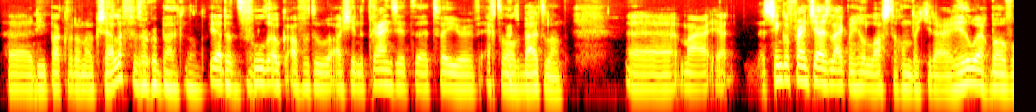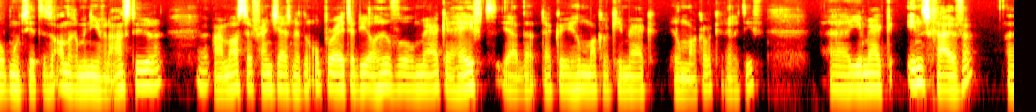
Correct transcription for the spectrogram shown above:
Eh, die pakken we dan ook zelf. Dat is ook het buitenland. Ja, dat voelt ook af en toe als je in de trein zit, twee uur echt wel als buitenland. Maar ja, single franchise lijkt me heel lastig, omdat je daar heel erg bovenop moet zitten. Dat is een andere manier van aansturen. Ja. Maar master franchise met een operator die al heel veel merken heeft, ja, da- daar kun je heel makkelijk je merk, heel makkelijk relatief, je merk inschuiven. Eh,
